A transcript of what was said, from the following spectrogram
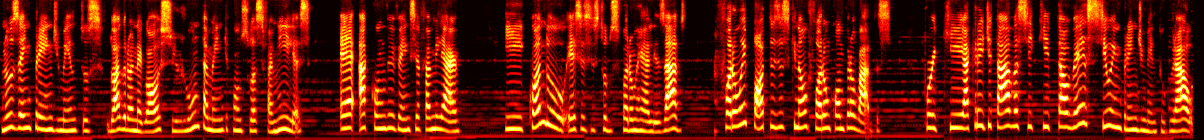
nos empreendimentos do agronegócio juntamente com suas famílias é a convivência familiar. E quando esses estudos foram realizados, foram hipóteses que não foram comprovadas, porque acreditava-se que talvez se o empreendimento rural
